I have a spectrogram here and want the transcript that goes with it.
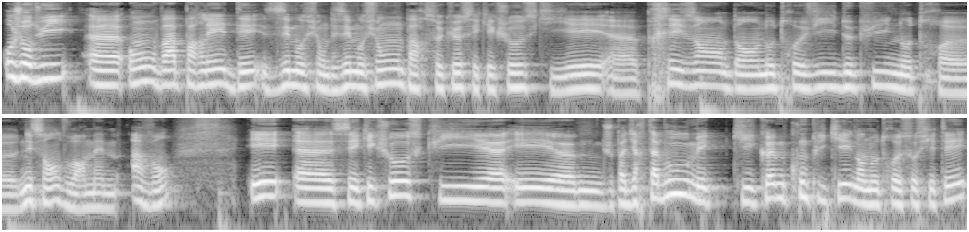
Aujourd'hui, euh, on va parler des émotions. Des émotions parce que c'est quelque chose qui est euh, présent dans notre vie depuis notre euh, naissance, voire même avant. Et c'est quelque chose qui est, je ne veux pas dire tabou, mais qui est quand même compliqué dans notre société.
